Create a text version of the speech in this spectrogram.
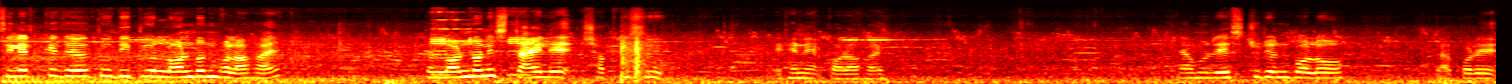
সিলেটকে যেহেতু দ্বিতীয় লন্ডন বলা হয় তো লন্ডন স্টাইলে সব কিছু এখানে করা হয়। যেমন রেস্টুরেন্ট বলো, তারপরে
